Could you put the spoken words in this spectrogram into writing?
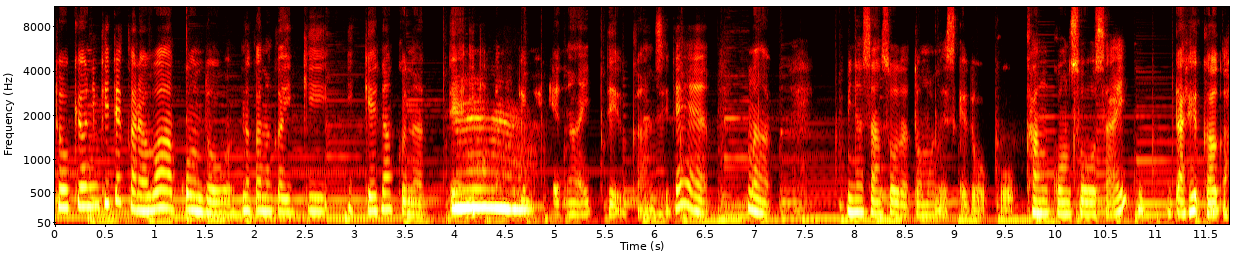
東京に来てからは今度なかなか行き行けなくなって行けなくてもいけないっていう感じでまあ皆さんそうだと思うんですけどこう冠婚葬祭？誰かが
